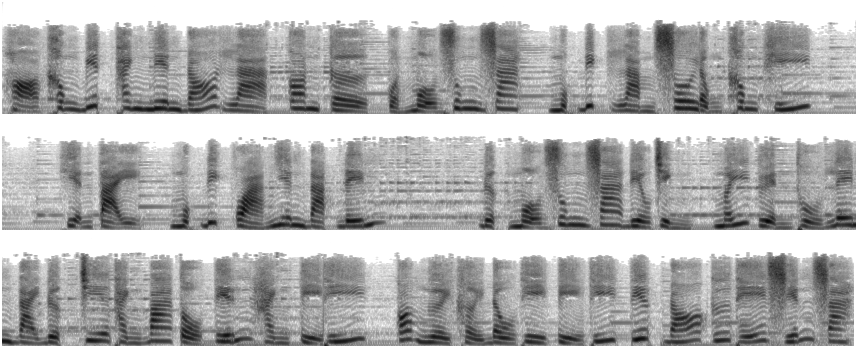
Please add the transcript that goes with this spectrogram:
Họ không biết thanh niên đó là con cờ của mộ dung gia, mục đích làm sôi động không khí. Hiện tại, mục đích quả nhiên đạt đến. Được mộ dung gia điều chỉnh, mấy tuyển thủ lên đài được chia thành ba tổ tiến hành tỉ thí, có người khởi đầu thì tỉ thí tiếp đó cứ thế diễn ra.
